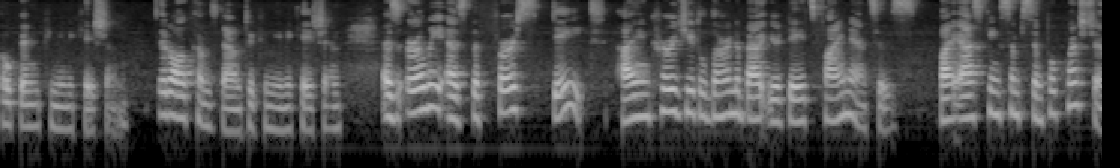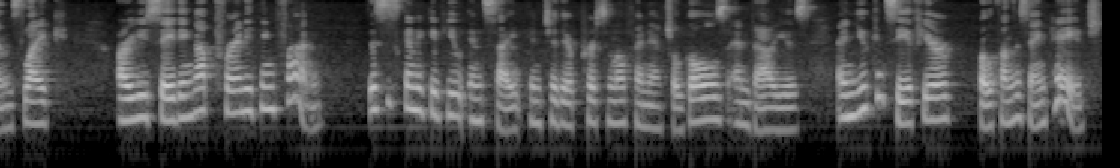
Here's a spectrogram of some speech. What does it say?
open communication. It all comes down to communication. As early as the first date, I encourage you to learn about your date's finances by asking some simple questions like Are you saving up for anything fun? This is going to give you insight into their personal financial goals and values, and you can see if you're both on the same page.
